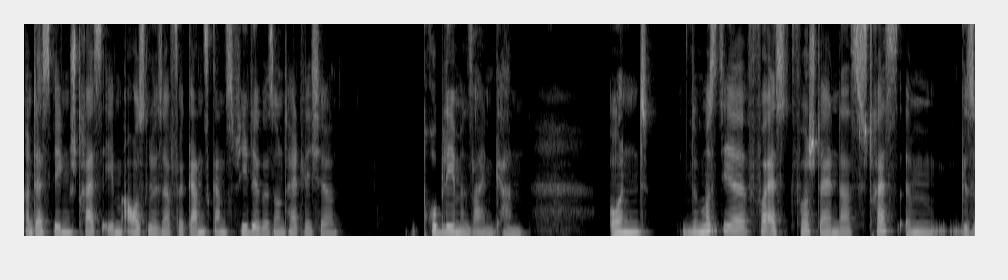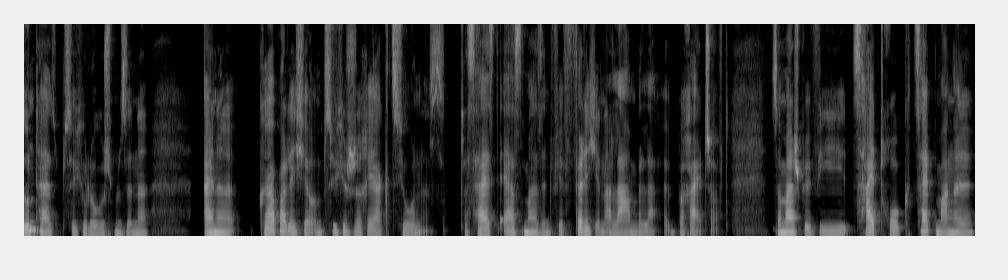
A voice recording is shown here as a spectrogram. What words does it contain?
Und deswegen Stress eben Auslöser für ganz, ganz viele gesundheitliche Probleme sein kann. Und du musst dir vorerst vorstellen, dass Stress im gesundheitspsychologischen Sinne eine körperliche und psychische Reaktion ist. Das heißt, erstmal sind wir völlig in Alarmbereitschaft. Zum Beispiel wie Zeitdruck, Zeitmangel,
